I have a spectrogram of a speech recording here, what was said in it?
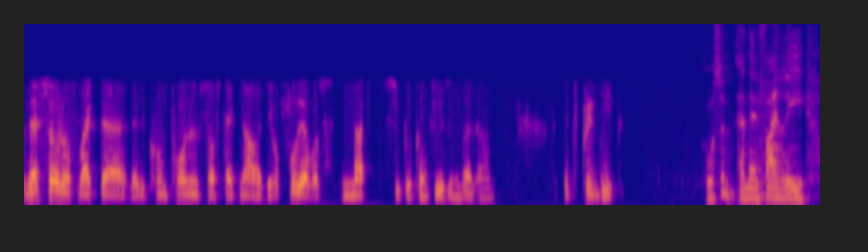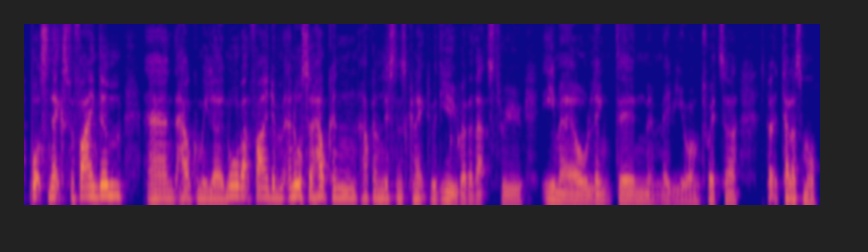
that's sort of like the, the components of technology. Hopefully, that was not super confusing, but um, it's pretty deep. Awesome. And then finally, what's next for Findem, and how can we learn more about Findem, and also how can how can listeners connect with you, whether that's through email, LinkedIn, and maybe you're on Twitter. But tell us more.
